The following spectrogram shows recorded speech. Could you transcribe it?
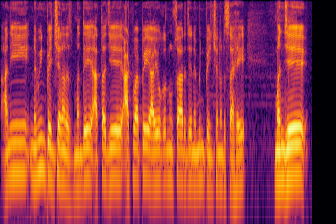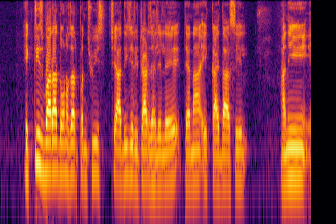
आणि नवीन पेन्शनर्समध्ये आता जे आठवा पे आयोगानुसार जे नवीन पेन्शनर्स आहे म्हणजे एकतीस बारा दोन हजार पंचवीसच्या आधी जे रिटायर्ड झालेले आहे त्यांना एक कायदा असेल. आणि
